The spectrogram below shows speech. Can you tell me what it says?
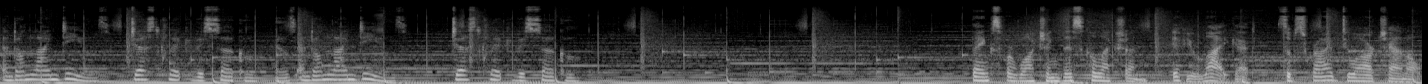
And online deals, just click this circle. Deals and online deals. Just click this circle. Thanks for watching this collection. If you like it, subscribe to our channel.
